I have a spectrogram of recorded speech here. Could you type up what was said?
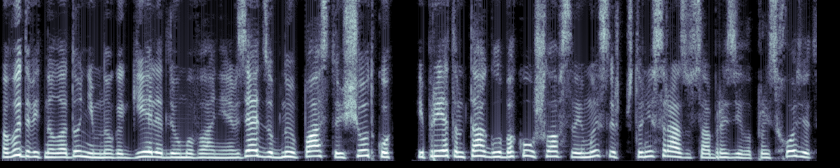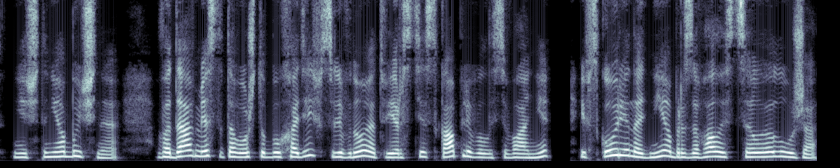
выдавить на ладонь немного геля для умывания, взять зубную пасту и щетку и при этом так глубоко ушла в свои мысли, что не сразу сообразила, происходит нечто необычное. Вода вместо того, чтобы уходить в сливное отверстие, скапливалась в ванне, и вскоре на дне образовалась целая лужа.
